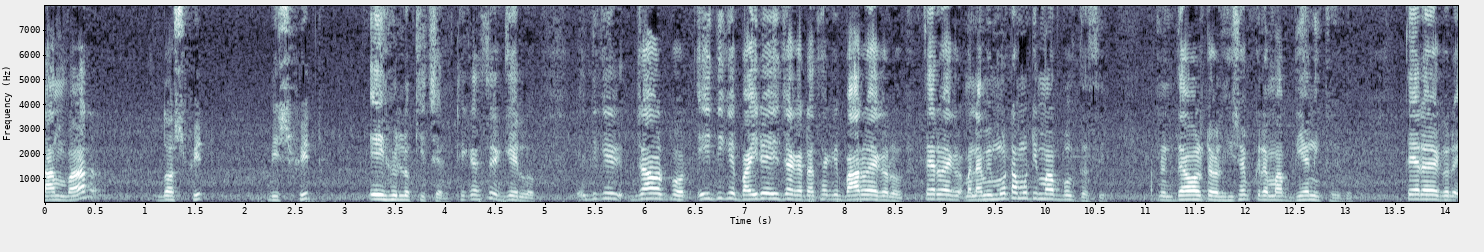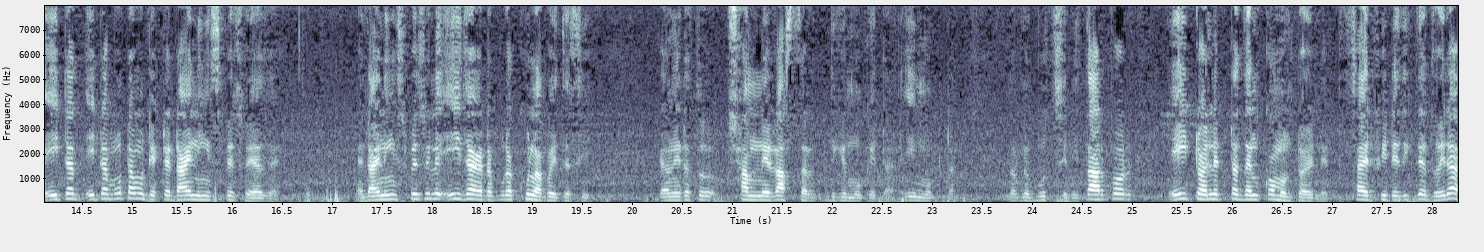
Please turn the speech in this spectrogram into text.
লাম্বার, দশ ফিট বিশ ফিট এই হইল কিচেন ঠিক আছে? গেল। এদিকে যাওয়ার পর, এইদিকে বাইরে এই জায়গাটা থাকে বারো, এগারো, তেরো, এগারো মানে আমি মোটামুটি মাপ বলতেছি। আপনার দেওয়াল টেওয়াল হিসাব করে মাপ দিয়ে নিতে হইব। তেরো এগারো এইটা এটা মোটামুটি একটা ডাইনিং স্পেস হয়ে যায়। ডাইনিং স্পেস হলে এই জায়গাটা পুরো খোলা পাইতেছি। কারণ এটা তো সামনের রাস্তার দিকে মুখ এটা, এই মুখটা। আপনি বুঝছেনই। তারপর এই টয়লেটটা then common toilet side feet এদিক দিয়ে ধইরা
